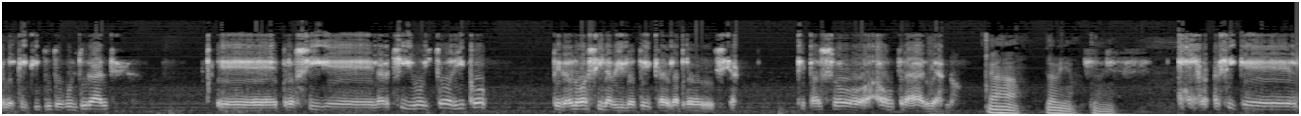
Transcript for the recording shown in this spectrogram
en este Instituto Cultural, eh, prosigue el archivo histórico, pero no así la biblioteca de la provincia, que pasó a otra área, ¿no? Ajá. Está bien, está bien. Así que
